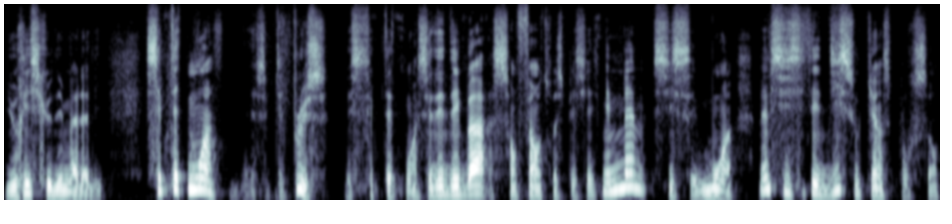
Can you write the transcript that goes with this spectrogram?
du risque des maladies. C'est peut-être moins, c'est peut-être plus, mais c'est peut-être moins. C'est des débats sans fin entre spécialistes. Mais même si c'est moins, même si c'était 10 ou 15%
